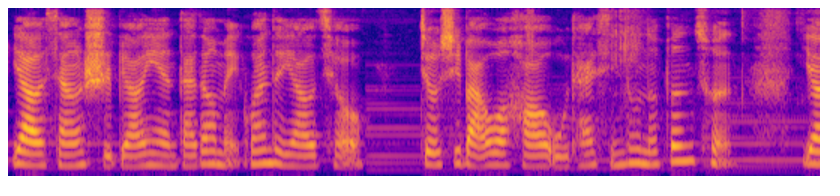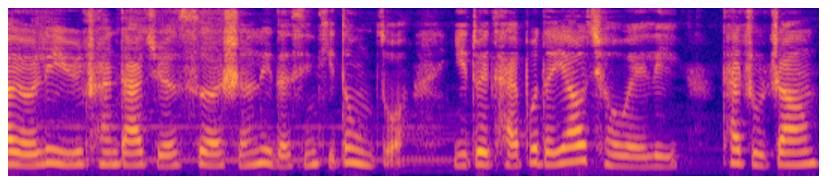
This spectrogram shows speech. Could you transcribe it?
要想使表演达到美观的要求，就需把握好舞台行动的分寸，要有利于传达角色神理的形体动作。以对台步的要求为例，他主张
